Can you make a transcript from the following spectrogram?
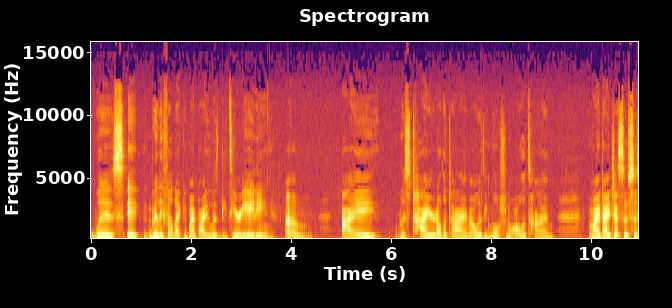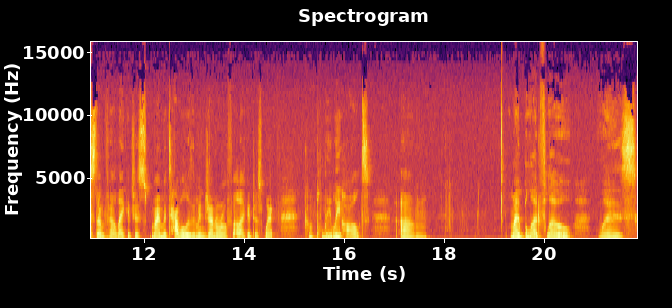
was, it really felt like my body was deteriorating. Um, I was tired all the time. I was emotional all the time. My digestive system felt like it just, my metabolism in general felt like it just went completely halt. Um, my blood flow was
